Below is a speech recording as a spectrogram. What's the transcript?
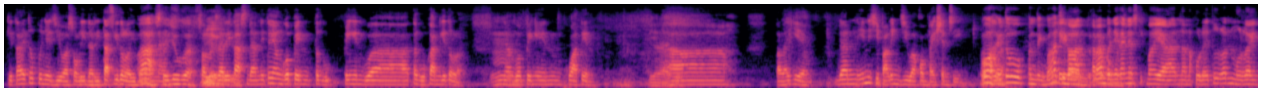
kita itu punya jiwa solidaritas gitu loh ah, ibaratnya setuju gue. solidaritas dan itu yang gue pingin tegu, pingin gue teguhkan gitu loh Hmm. yang gue pingin kuatin Gila. Ah, apalagi ya dan ini sih paling jiwa compassion sih Wah, Gua. itu penting banget penting sih banget karena gua. banyak kan stigma ya anak kuliah itu kan mulai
